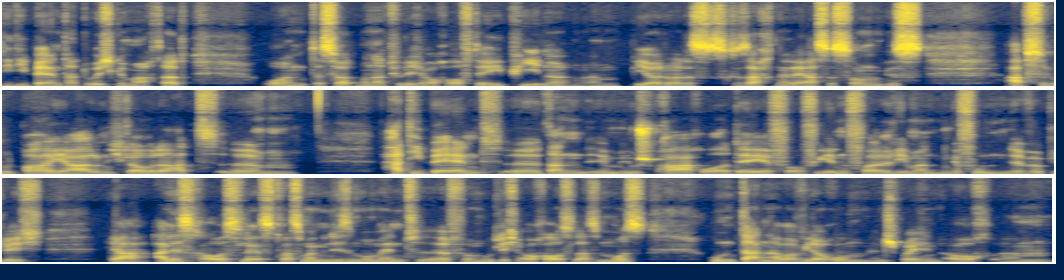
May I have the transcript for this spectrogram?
die die Band da durchgemacht hat. Und das hört man natürlich auch auf der EP, ne? Ähm, Pia, du hattest es gesagt, ne? Der erste Song ist absolut brachial und ich glaube, da hat, ähm, hat die Band äh, dann im, im Sprachrohr Dave auf jeden Fall jemanden gefunden, der wirklich ja alles rauslässt, was man in diesem Moment äh, vermutlich auch rauslassen muss, um dann aber wiederum entsprechend auch ähm,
